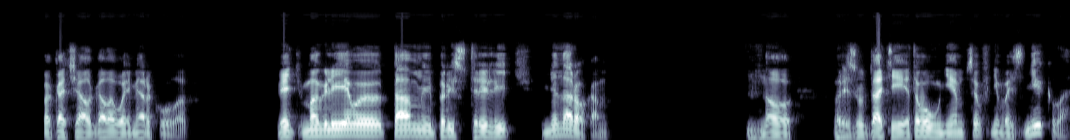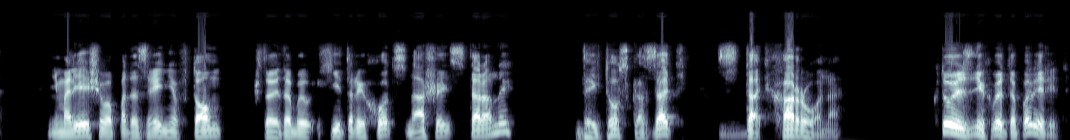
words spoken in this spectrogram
— покачал головой Меркулов. Ведь могли его там и пристрелить ненароком. Но в результате этого у немцев не возникло ни малейшего подозрения в том, что это был хитрый ход с нашей стороны. Да и то сказать, сдать Харона. Кто из них в это поверит?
